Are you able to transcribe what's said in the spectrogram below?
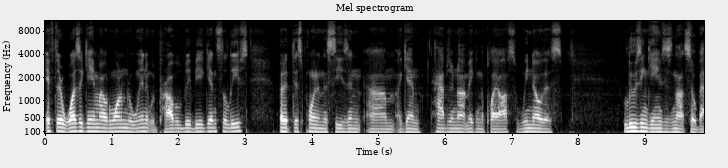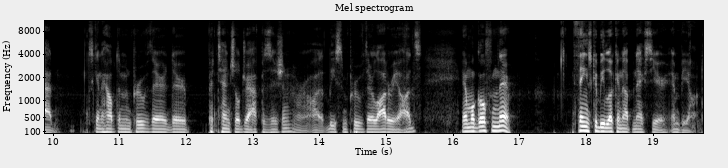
if there was a game I would want them to win, it would probably be against the Leafs. But at this point in the season, um, again, Habs are not making the playoffs. We know this. Losing games is not so bad. It's going to help them improve their, their potential draft position, or at least improve their lottery odds. And we'll go from there. Things could be looking up next year and beyond.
